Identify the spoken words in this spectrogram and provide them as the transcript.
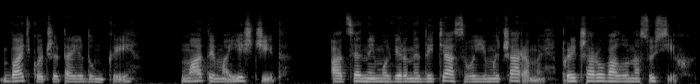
Батько читає думки, мати має щит, а це неймовірне дитя своїми чарами причарувало нас усіх.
